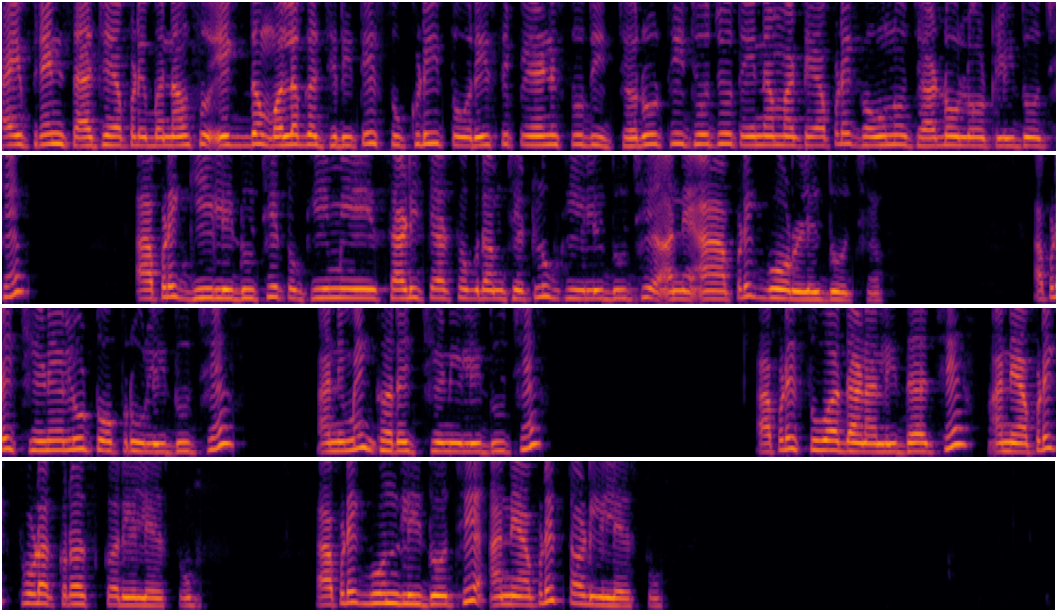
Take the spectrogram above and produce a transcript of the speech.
Hi friends આજે આપણે બનાવશું એકદમ અલગ જ રીતે સુખડી તો રેસીપી એન્ડ સુધી જરૂરથી જોજો તેના માટે આપણે ઘઉંનો જાડો લોટ લીધો છે. આપણે ઘી લીધું છે તો ઘી મેં સાડી ચારસો ગ્રામ જેટલું ઘી લીધું છે અને આ આપણે ગોળ લીધો છે. આપણે છીણેલું ટોપરું લીધું છે અને મેં ઘરે જ છીણી લીધું છે. આપણે સુવાદાણા લીધા છે અને આપણે થોડા ક્રશ કરી લેશું. આપણે ગુંદ લીધો છે અને આપણે તળી લેશું.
